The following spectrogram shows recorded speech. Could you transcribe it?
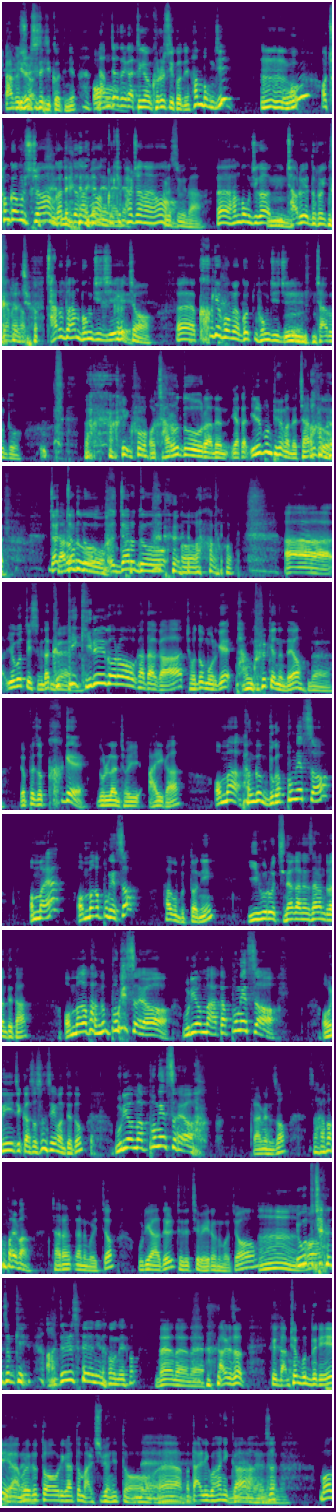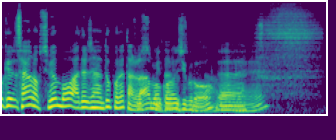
아, 그렇죠. 이럴 수도 있거든요. 어. 남자들 같은 경우는 그럴 수 있거든요. 한 봉지? 음, 음 뭐, 어, 청가물 시장 같은 데 네, 가면 네, 네, 그렇게 팔잖아요. 그렇습니다. 예, 네, 한 봉지가 음. 자루에 들어있잖아요. 그렇죠. 자루도 한 봉지지. 그렇죠. 예, 크게 보면 그것도 봉지지. 음. 자루도. 그리고 어, 자루두라는 약간 일본 표현 같네. 자루두. 자, 자루두. 자루두. 어. 아, 요것도 있습니다. 급히 네. 길을 걸어 가다가 저도 모르게 방구를 꼈는데요. 네. 옆에서 크게 놀란 저희 아이가 엄마 방금 누가 뿡했어? 엄마야? 엄마가 뿡했어? 하고 묻더니 이후로 지나가는 사람들한테 다 엄마가 방금 뿡했어요. 우리 엄마 아까 뿡했어. 어린이집 가서 선생님한테도 우리 엄마 뿡했어요. 라면서 사방팔방 자랑하는 거 있죠? 우리 아들 도대체 왜 이러는 거죠? 음, 이것도 뭐. 자연스럽게 아들 사연이 나오네요. 네네네. 아, 그래서 그 남편분들이 네네네. 아무래도 또 우리가 또 말주변이 또, 네. 네, 뭐 딸리고 하니까. 네네네. 그래서 뭐 그 사연 없으면 뭐 아들 사연도 보내달라. 뭐 좋습니다, 뭐 그런 식으로. 예. 네.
